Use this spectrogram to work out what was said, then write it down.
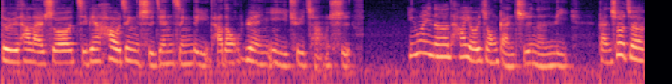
对于他来说，即便耗尽时间精力，他都愿意去尝试。因为呢，他有一种感知能力，感受着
